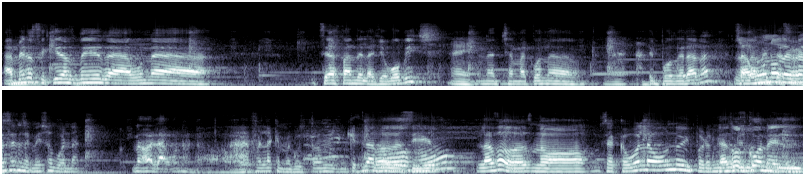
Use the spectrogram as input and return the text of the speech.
A menos que quieras ver a una... Seas fan de la Jovovich, Eh. una chamacona Ah. empoderada. La solamente 1 de. Resident se me hizo buena. No, la 1 no. Ah, fue la que me gustó a mí. ¿Qué te La puedo dos, decir? ¿no? La 2, no. Se acabó la 1 y para mí. La murió 2 con el,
